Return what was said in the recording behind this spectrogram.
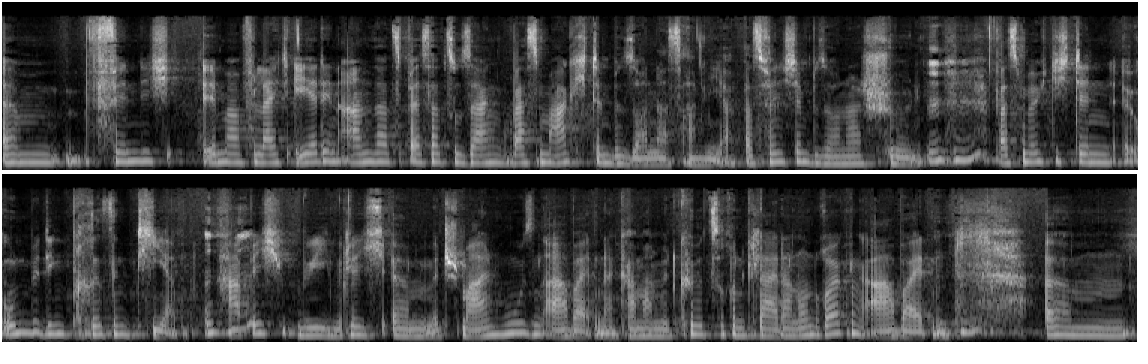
ähm, finde ich immer vielleicht eher den Ansatz besser zu sagen, was mag ich denn besonders an mir? Was finde ich denn besonders schön? Mhm. Was möchte ich denn äh, unbedingt präsentieren? Mhm. Habe ich wie wirklich ähm, mit schmalen Hosen arbeiten? Dann kann man mit kürzeren Kleidern und Röcken arbeiten. Mhm. Ähm,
